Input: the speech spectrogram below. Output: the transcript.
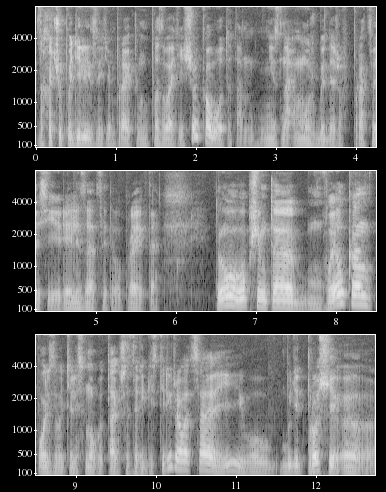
захочу поделиться этим проектом и позвать еще кого-то, там, не знаю, может быть, даже в процессе реализации этого проекта, то, в общем-то, welcome, пользователи смогут также зарегистрироваться, и его будет проще, э,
